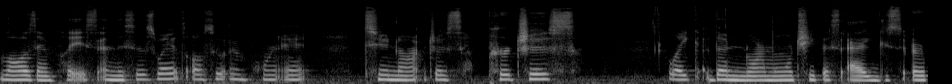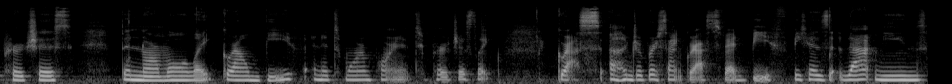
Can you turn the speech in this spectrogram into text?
laws in place. And this is why it's also important to not just purchase like the normal cheapest eggs or purchase the normal like ground beef and it's more important to purchase like grass 100% grass fed beef because that means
